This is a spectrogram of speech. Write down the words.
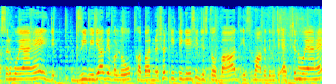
ਅਸਰ ਹੋਇਆ ਹੈ। ਜ਼ੀ ਮੀਡੀਆ ਦੇ ਵੱਲੋਂ ਖਬਰ ਨਸ਼ਰ ਕੀਤੀ ਗਈ ਸੀ, ਜਿਸ ਤੋਂ ਬਾਅਦ ਇਸ ਮਾਮਲੇ ਦੇ ਵਿੱਚ ਐਕਸ਼ਨ ਹੋਇਆ ਹੈ।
